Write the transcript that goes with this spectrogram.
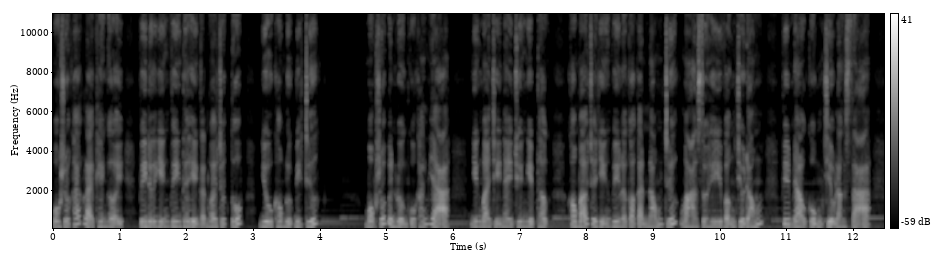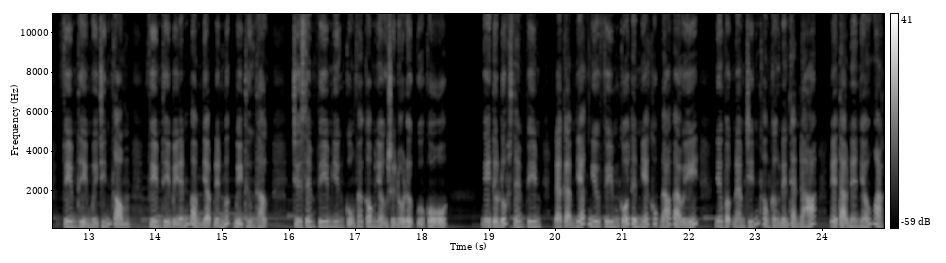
một số khác lại khen ngợi vì nữ diễn viên thể hiện cảnh quay rất tốt dù không được biết trước một số bình luận của khán giả. Nhưng mà chị này chuyên nghiệp thật, không báo cho diễn viên là có cảnh nóng trước mà Han So Hee vẫn chịu đóng. Phim nào cũng chịu lăn xả. Phim thì 19 cộng, phim thì bị đánh bầm dập đến mức bị thương thật. Chưa xem phim nhưng cũng phải công nhận sự nỗ lực của cổ. Ngay từ lúc xem phim, đã cảm giác như phim cố tình nhét khúc đó vào ý. Nhân vật nam chính không cần đến cảnh đó để tạo nên dấu ngoặt,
